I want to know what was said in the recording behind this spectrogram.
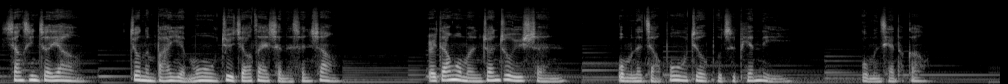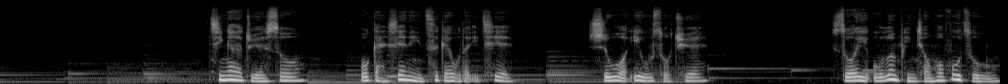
相信这样就能把眼目聚焦在神的身上，而当我们专注于神，我们的脚步就不致偏离。我们前祷告，亲爱的主耶稣，我感谢你赐给我的一切。使我一无所缺，所以无论贫穷或富足，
